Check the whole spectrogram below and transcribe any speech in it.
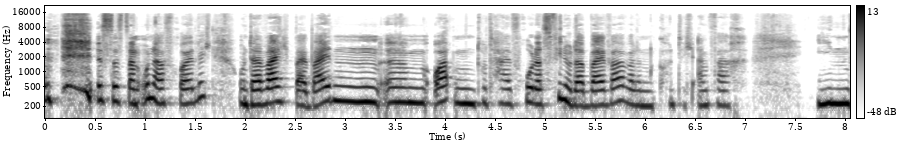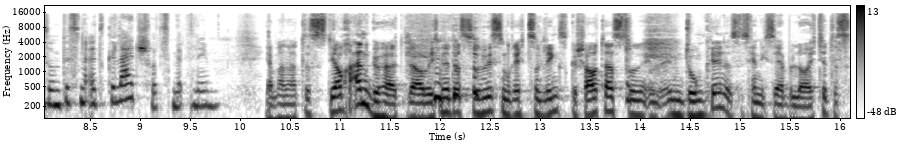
ist das dann unerfreulich. Und da war ich bei beiden ähm, Orten total froh, dass Fino dabei war, weil dann konnte ich einfach ihn so ein bisschen als Geleitschutz mitnehmen. Ja, man hat es dir auch angehört, glaube ich, ne, dass du ein bisschen rechts und links geschaut hast, so im, im Dunkeln. Das ist ja nicht sehr beleuchtet. Das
